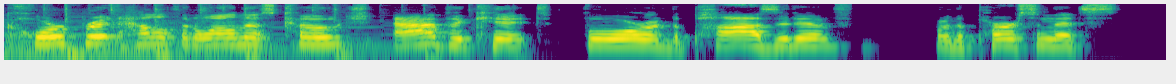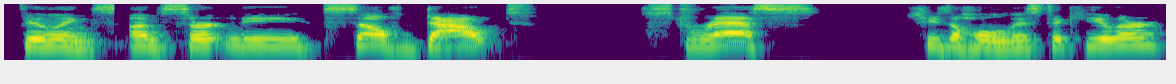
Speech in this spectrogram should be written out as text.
corporate health and wellness coach, advocate for the positive, for the person that's feeling uncertainty, self doubt, stress. She's a holistic healer.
